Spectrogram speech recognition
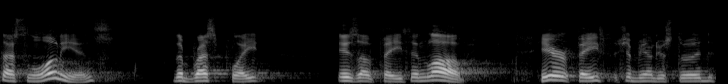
Thessalonians, the breastplate is of faith and love. Here, faith should be understood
